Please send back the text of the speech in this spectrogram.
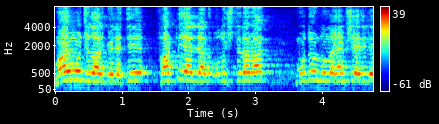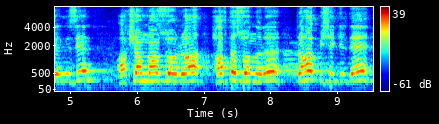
Maymuncular Göleti farklı yerler oluşturarak Mudurnulu hemşehrilerimizin akşamdan sonra hafta sonları rahat bir şekilde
